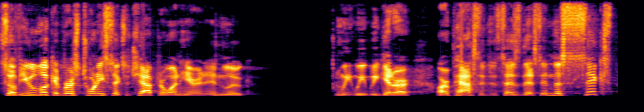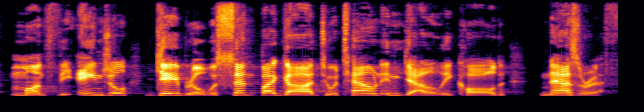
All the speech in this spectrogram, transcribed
So if you look at verse 26 of chapter 1 here in, in Luke, we, we, we, get our, our passage. It says this In the sixth month, the angel Gabriel was sent by God to a town in Galilee called Nazareth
